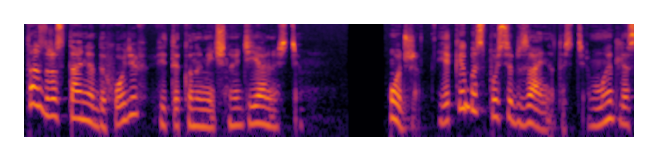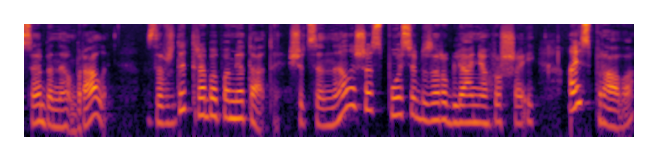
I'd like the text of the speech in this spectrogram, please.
та зростання доходів від економічної діяльності. Отже, який би спосіб зайнятості ми для себе не обрали, завжди треба пам'ятати, що це не лише спосіб заробляння грошей, а й справа,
